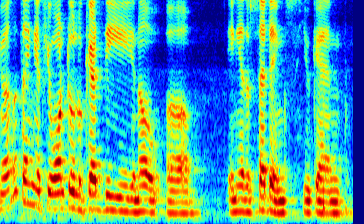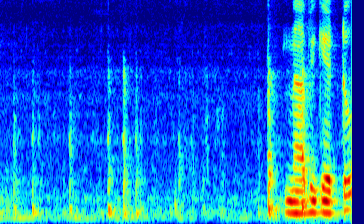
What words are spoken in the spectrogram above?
The other thing if you want to look at the you know uh, any other settings you can navigate to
